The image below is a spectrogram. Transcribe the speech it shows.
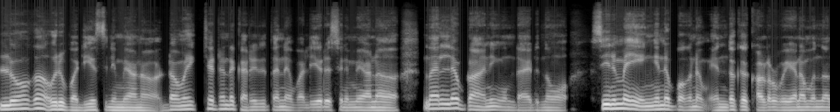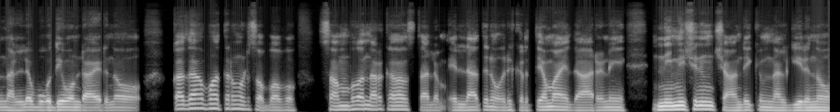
ലോക ഒരു വലിയ സിനിമയാണ്. ഡൊമിനിക് ചേട്ടന്റെ കരിയറിൽ തന്നെ വലിയൊരു സിനിമയാണ്. നല്ല പ്ലാനിങ് ഉണ്ടായിരുന്നു. സിനിമ എങ്ങനെ പോകണം, എന്തൊക്കെ കളർ വേണമെന്ന് നല്ല ബോധ്യമുണ്ടായിരുന്നു. കഥാപാത്രങ്ങളുടെ സ്വഭാവം, സംഭവം നടക്കുന്ന സ്ഥലം എല്ലാത്തിനും ഒരു കൃത്യമായ ധാരണയും നിമിഷനും ശാന്തിക്കും നൽകിയിരുന്നു.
